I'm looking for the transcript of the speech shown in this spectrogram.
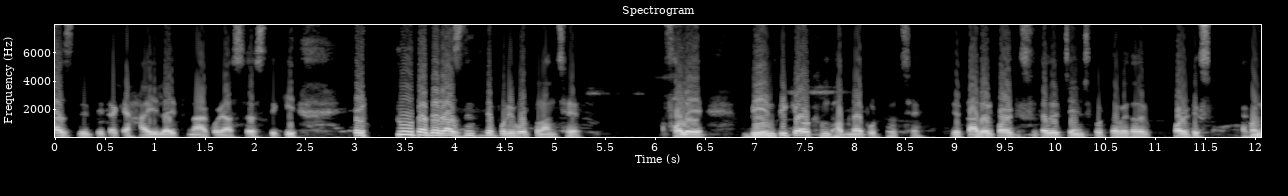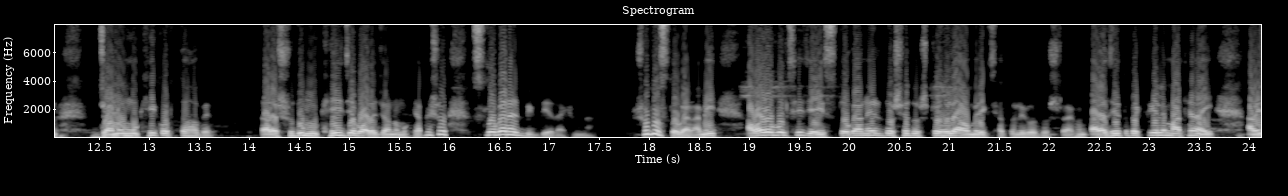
রাজনীতিটাকে হাইলাইট না করে আস্তে আস্তে কি একটু তাদের রাজনীতিতে পরিবর্তন আনছে? ফলে বিএনপিকে এখন ভাবনায় পড়তে হচ্ছে যে তাদের পলিটিক্স তাদের চেঞ্জ করতে হবে, তাদের পলিটিক্স এখন জনমুখী করতে হবে। তারা শুধু মুখেই যে বলে জনমুখী, আপনি শুধু স্লোগানের দিক দিয়ে দেখেন না, শুধু স্লোগান। আমি আবারও বলছি যে এই স্লোগানের দোষে দুষ্ট হলে আওয়ামী লীগ ছাত্রলীগও দুষ্ট। এখন তারা যেহেতু প্র্যাকটিক্যালি মাঠে নাই, আমি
